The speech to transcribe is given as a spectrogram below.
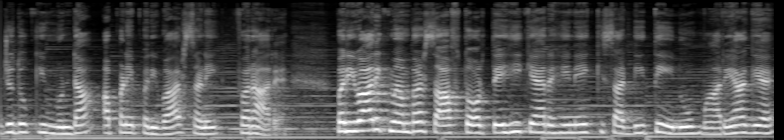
ਜਦੋਂ ਕਿ ਮੁੰਡਾ ਆਪਣੇ ਪਰਿਵਾਰ ਸਣੇ ਫਰਾਰ ਹੈ। ਪਰਿਵਾਰਿਕ ਮੈਂਬਰ ਸਾਫ਼ ਤੌਰ ਤੇ ਹੀ ਕਹਿ ਰਹੇ ਨੇ ਕਿ ਸਾਡੀ ਧੀ ਨੂੰ ਮਾਰਿਆ ਗਿਆ ਹੈ।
